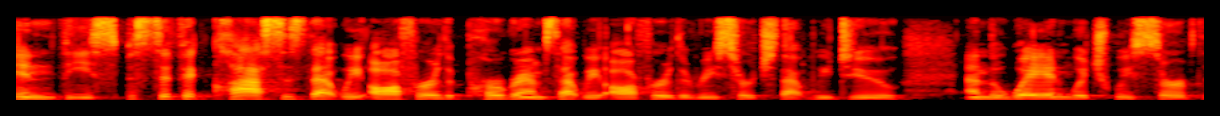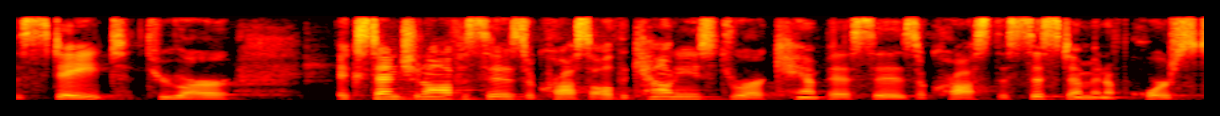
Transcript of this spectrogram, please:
in the specific classes that we offer, the programs that we offer, the research that we do, and the way in which we serve the state through our extension offices across all the counties, through our campuses across the system, and of course,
